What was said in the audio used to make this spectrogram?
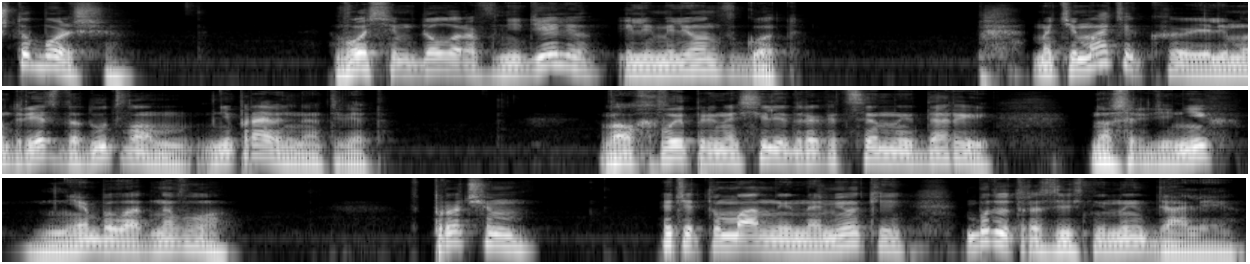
что больше? 8 долларов в неделю или миллион в год? Математик или мудрец дадут вам неправильный ответ. Волхвы приносили драгоценные дары, но среди них не было одного. Впрочем, эти туманные намеки будут разъяснены далее.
